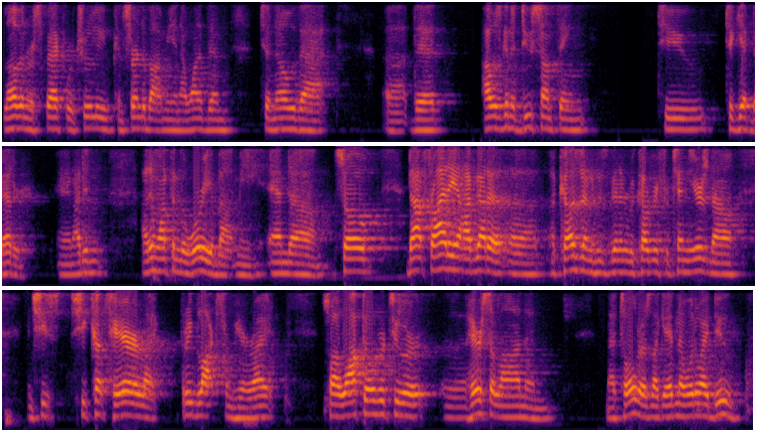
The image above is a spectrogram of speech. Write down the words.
love and respect were truly concerned about me, and I wanted them to know that uh, that I was going to do something to to get better, and I didn't I didn't want them to worry about me. And um, so that Friday, I've got a, a, a, cousin who's been in recovery for 10 years now, and she's she cuts hair like three blocks from here, right? So I walked over to her uh, hair salon and, and I told her, I was like, Edna, what do I do?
